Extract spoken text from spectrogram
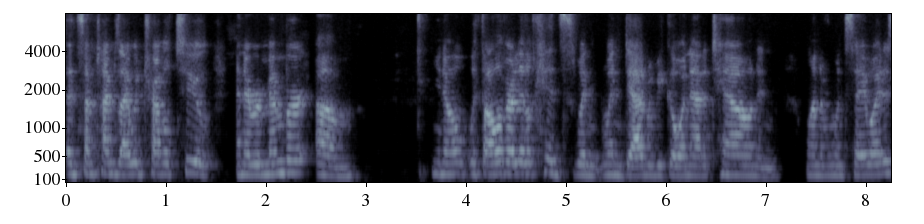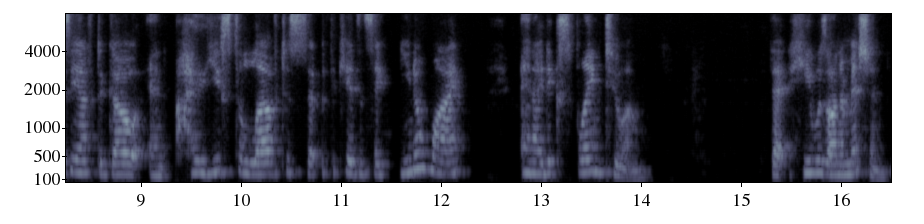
and sometimes I would travel too. And I remember, um, you know, with all of our little kids, when when dad would be going out of town and one of them would say, Why does he have to go? And I used to love to sit with the kids and say, You know why? And I'd explain to them that he was on a mission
